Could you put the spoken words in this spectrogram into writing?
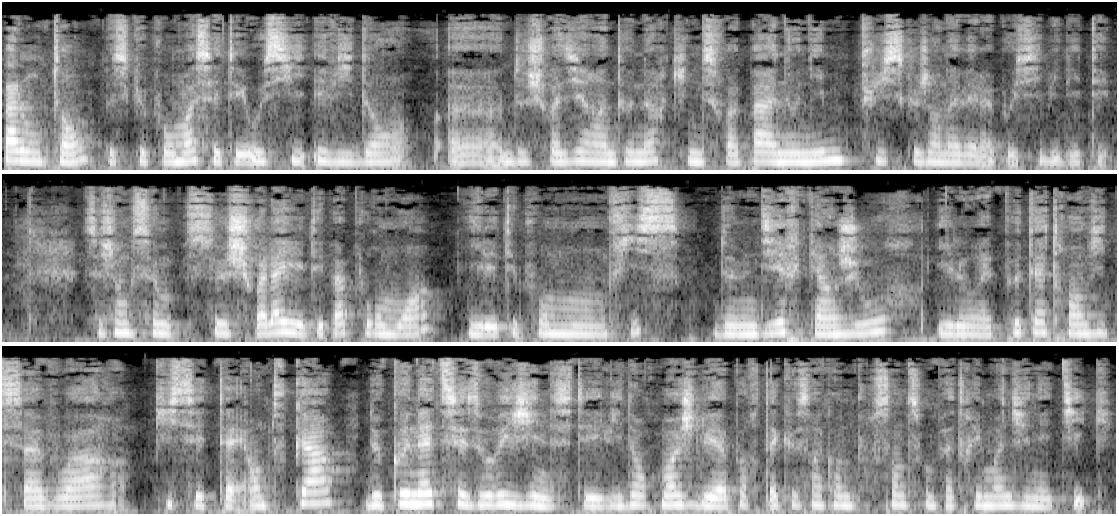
pas longtemps, parce que pour moi c'était aussi évident euh, de choisir un donneur qui ne soit pas anonyme, puisque j'en avais la possibilité. Sachant que ce, ce choix-là, il n'était pas pour moi, il était pour mon fils, de me dire qu'un jour, il aurait peut-être envie de savoir c'était. En tout cas, de connaître ses origines. C'était évident que moi, je lui apportais que 50% de son patrimoine génétique.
